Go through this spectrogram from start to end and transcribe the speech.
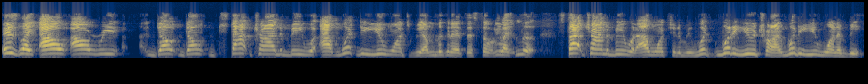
it's like I'll I'll read don't don't stop trying to be what I what do you want to be? I'm looking at this so I'm like, look, stop trying to be what I want you to be. What what are you trying? What do you want to be?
